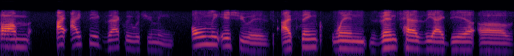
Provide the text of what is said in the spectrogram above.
Um, I I see exactly what you mean. Only issue is I think when Vince has the idea of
